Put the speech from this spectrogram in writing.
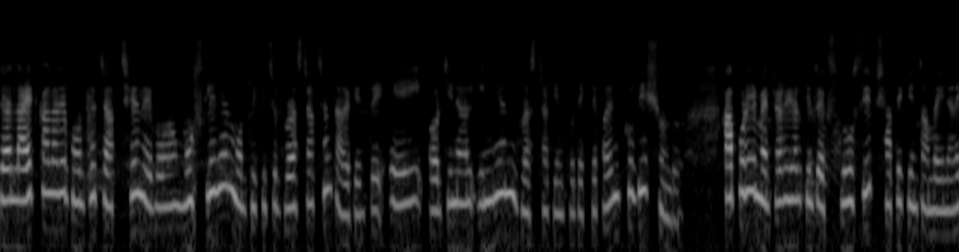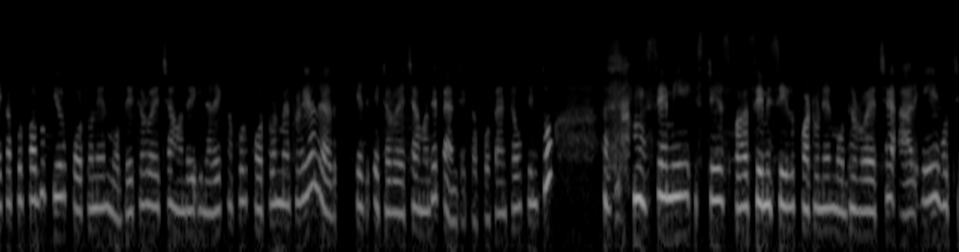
যারা লাইট কালারের মধ্যে চাচ্ছেন এবং মুসলিনের মধ্যে কিছু ড্রেস চাচ্ছেন, তারা কিন্তু এই অরিজিনাল ইন্ডিয়ান ড্রেসটা কিন্তু দেখতে পারেন। খুবই সুন্দর। কাপড়ের ম্যাটেরিয়াল কিন্তু এক্সক্লুসিভ সাথে কিন্তু আমরা ইনারে কাপড় পাবো। পিওর কটনের মধ্যে এটা রয়েছে আমাদের ইনারে কাপড় কটন ম্যাটেরিয়াল আর এটা রয়েছে আমাদের প্যান্টের কাপড়। প্যান্টটাও কিন্তু সেমি স্টেজ বা সেমি সিল্ক কটনের মধ্যে রয়েছে। আর এই হচ্ছে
